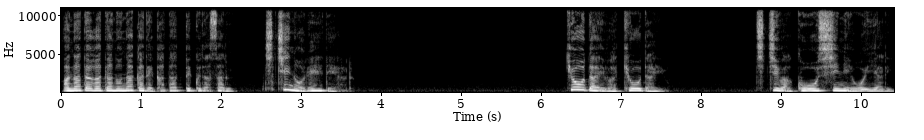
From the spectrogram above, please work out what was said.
あなた方の中で語ってくださる父の霊である。兄弟は兄弟を父は子を死に追いやり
